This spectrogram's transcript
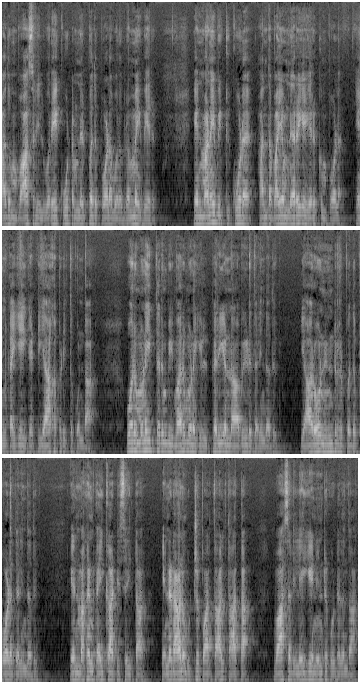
அதுவும் வாசலில் ஒரே கூட்டம் நிற்பது போல ஒரு பிரம்மை வேறு. என் மனைவிக்கு கூட அந்த பயம் நிறைய இருக்கும் போல என் கையை கெட்டியாக பிடித்து கொண்டாள். ஒரு முனை திரும்பி மறுமுனையில் பெரியண்ணா வீடு தெரிந்தது. யாரோ நின்றிருப்பது போல தெரிந்தது. என் மகன் கை காட்டி சிரித்தான். என்னடான்னு உற்று பார்த்தால் தாத்தா. வாசலிலேயே நின்று கொண்டிருந்தார்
